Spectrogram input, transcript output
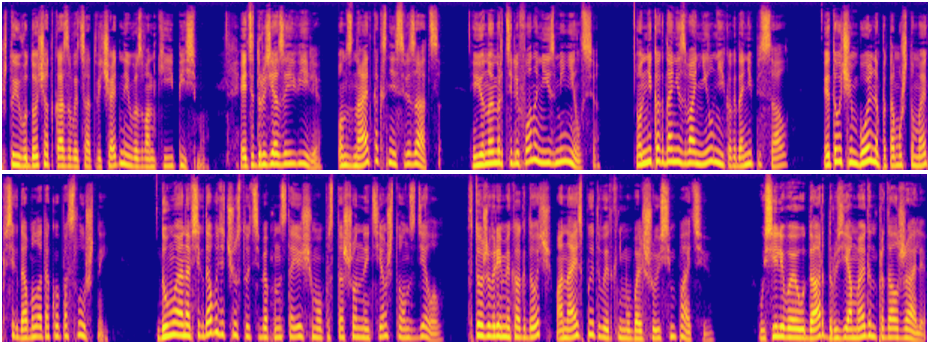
что его дочь отказывается отвечать на его звонки и письма. Эти друзья заявили, он знает, как с ней связаться. Ее номер телефона не изменился. Он никогда не звонил, никогда не писал. Это очень больно, потому что Мэг всегда была такой послушной. Думаю, она всегда будет чувствовать себя по-настоящему опустошенной тем, что он сделал. В то же время как дочь, она испытывает к нему большую симпатию. Усиливая удар, друзья Меган продолжали.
